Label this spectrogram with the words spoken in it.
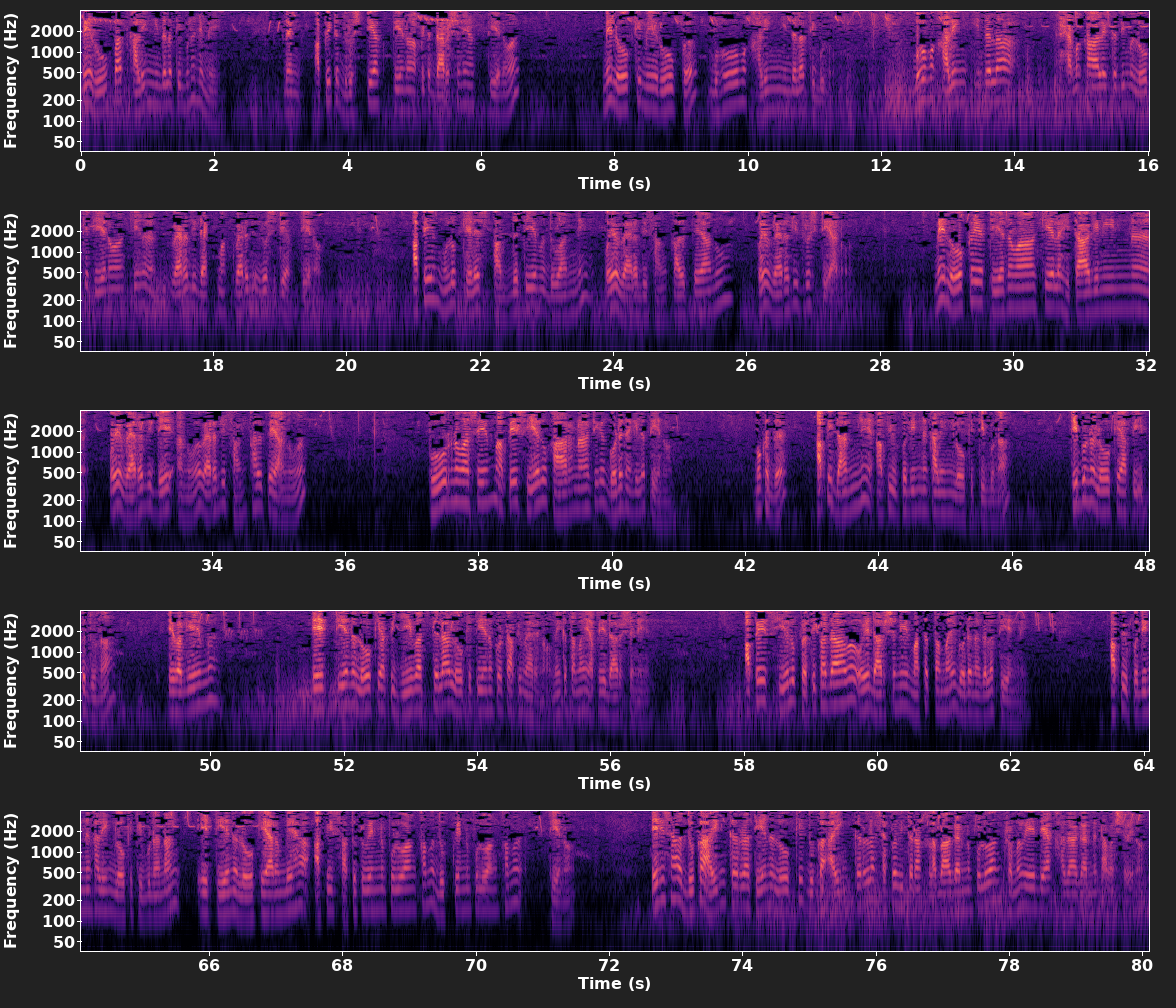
මේ රූපත් කලින් ඉඳලා තිබුණ නෙමෙයි. දැන් අපිට දෘෂ්ටියක් තියෙනවා අපිට දර්ශනයක් තියෙනවා මේ ලෝකේ මේ රූප බොහෝම කලින් ඉඳලා තිබුණු. බොහොම කලින් ඉඳලා හැම කාලයකදීම ලෝකේ තියෙනවා කියන වැරදි දැක්මක් වැරදි දෘෂ්ටියක් තියෙනවා. අපේ මුළු කෙලෙස් පද්ධතියම දුවන්නේ ඔය වැරදි සංකල්පය අනුව, ඔය වැරදි දෘෂ්ටිය අනුව. මේ ලෝකය තියෙනවා කියලා හිතාගෙන ඉන්න ඔය වැරදි දේ අනුව, වැරදි සංකල්පය අනුව පූර්ණ වශයෙන්ම අපේ සියලු කාරණා ටික ගොඩ නැගිලා තියෙනවා. මොකද අපි දන්නේ අපි උපදින්න කලින් ලෝකෙ තිබුණා. තිබුණ ලෝකේ අපි ඉපදුනා. ඒ වගේම ඒ තියෙන ලෝකේ අපි ජීවත් වෙලා ලෝකේ තියෙනකොට අපි මැරෙනවා. මේක තමයි අපේ දර්ශනය. අපේ සියලු ප්‍රතිපදාව ওই දර්ශනීය මත තමයි ගොඩනගලා තියෙන්නේ. අපි උපදින්න කලින් ලෝකෙ තිබුණා නම් ඒ තියෙන ලෝකයේ ආරම්භය අපි සතුටු වෙන්න පුළුවන්කම දුක් වෙන්න පුළුවන්කම තියෙනවා. ඒ නිසා දුක අයින් කරලා තියෙන ලෝකේ දුක අයින් කරලා සැප විතරක් ලබා ගන්න පුළුවන් ක්‍රමවේදයක් හදා ගන්නට අවශ්‍ය වෙනවා.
